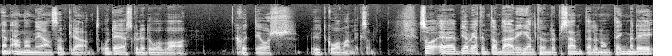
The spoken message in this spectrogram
En annan nyans av grönt. Och det skulle då vara 70-årsutgåvan. Liksom. Så eh, jag vet inte om det här är helt 100% eller någonting. Men det är,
